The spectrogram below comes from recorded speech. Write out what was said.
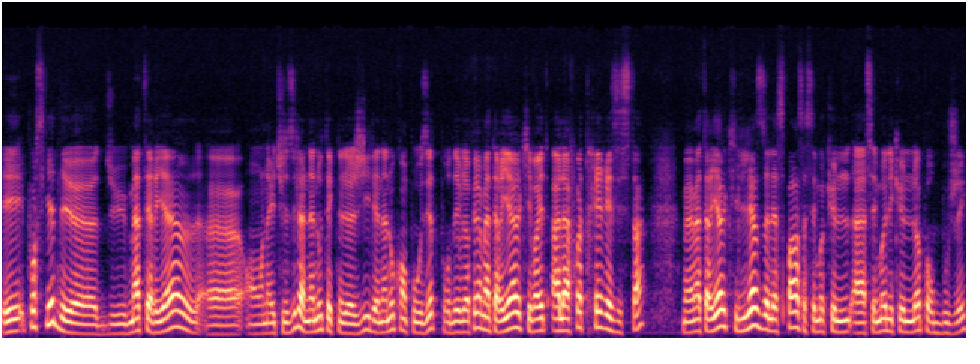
Et pour ce qui est euh, du matériel, euh, on a utilisé la nanotechnologie, les nanocomposites pour développer un matériel qui va être à la fois très résistant, mais un matériel qui laisse de l'espace à ces, molécules-là pour bouger,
